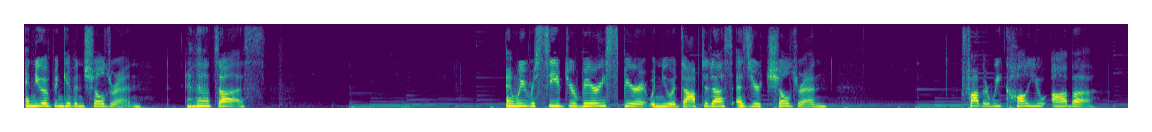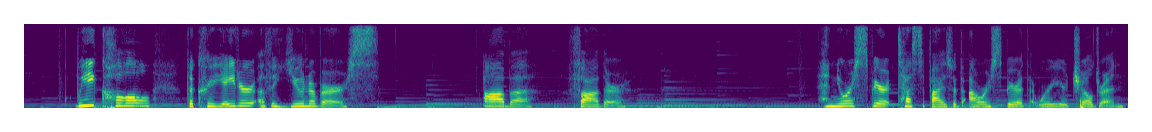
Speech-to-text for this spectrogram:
And you have been given children, and that's us. And we received your very spirit when you adopted us as your children. Father, we call you Abba. We call the creator of the universe Abba, Father. And your spirit testifies with our spirit that we're your children.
